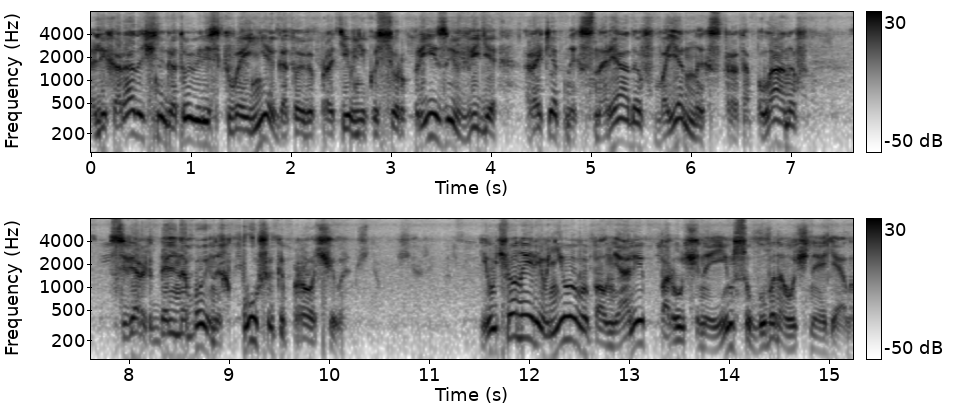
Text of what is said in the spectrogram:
лихорадочно готовились к войне, готовя противнику сюрпризы в виде ракетных снарядов, военных стратопланов, сверхдальнобойных пушек и прочего. И ученые ревниво выполняли порученное им сугубо научное дело.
